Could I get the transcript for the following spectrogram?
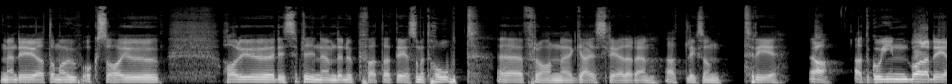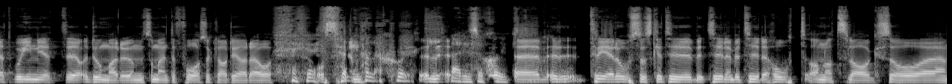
Men det är ju att de också har ju, har ju disciplinnämnden uppfattat det som ett hot eh, från Gaisledaren Att liksom tre, ja, att gå in, bara det att gå in i ett uh, domarrum som man inte får såklart göra. Och, och sen, det är så sjukt. Uh, tre rosor ska ty, tydligen betyda hot av något slag. Så uh,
